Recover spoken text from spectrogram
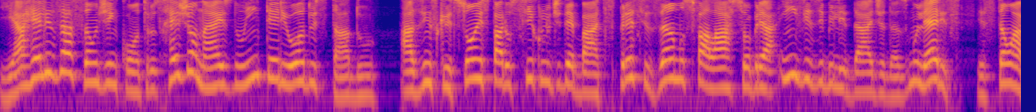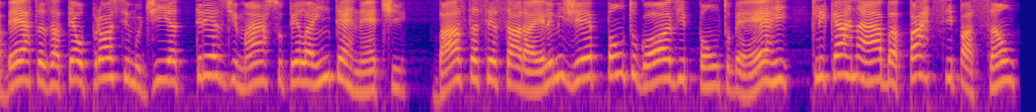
e a realização de encontros regionais no interior do estado. As inscrições para o ciclo de debates Precisamos Falar sobre a Invisibilidade das Mulheres estão abertas até o próximo dia 3 de março pela internet. Basta acessar a lmg.gov.br, clicar na aba Participação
